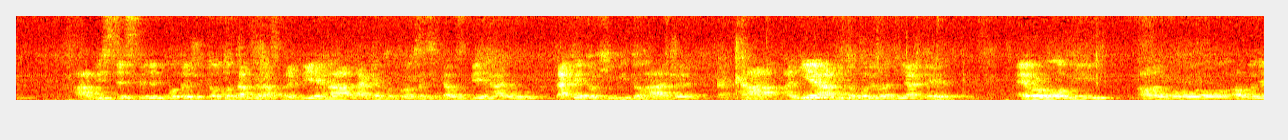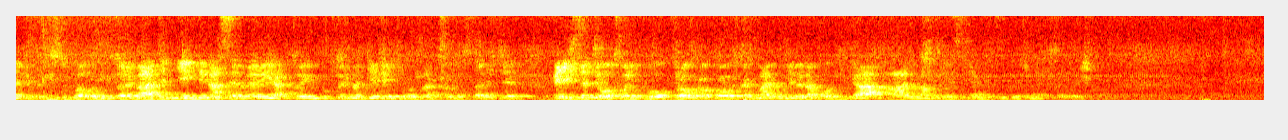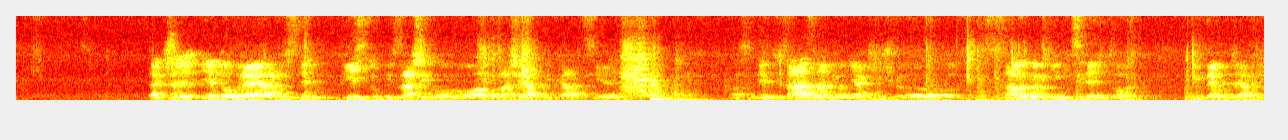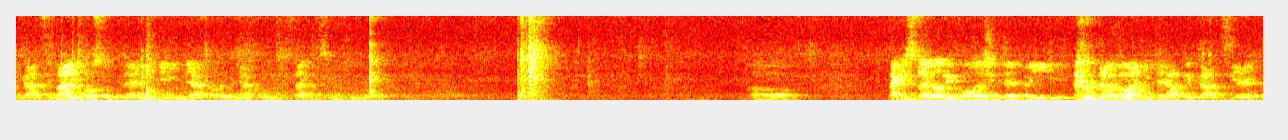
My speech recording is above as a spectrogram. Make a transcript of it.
aby ste si vedeli povedať, že toto tam teraz prebieha, takéto procesy tam zbiehajú, takéto chyby to háže a, a nie, aby to boli len nejaké error logy alebo, alebo nejaké prístupové ktoré máte niekde na serveri a ktorý, po ktorým neviete možno, ak sa dostanete. Keď ich chcete otvoriť po troch rokoch, tak majú 1,5 giga a ani vám to nestiahne si bežne v Takže je dobré, aby ste výstupy z vašich logov alebo z vašej aplikácie, vlastne tieto záznamy o nejakých e, zaujímavých incidentoch pri behu tej aplikácie mali dostupné aj niekde inde ako len v nejakom statickom zdroji. E, takisto je veľmi dôležité pri navrhovaní tej aplikácie e,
